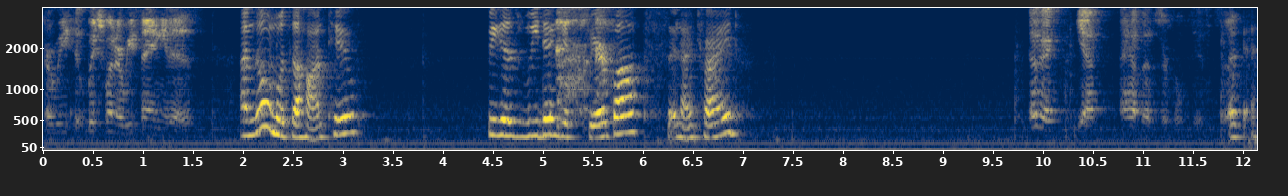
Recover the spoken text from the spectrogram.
Are we? Which one are we saying it is? I'm going with the Hantu. Because we didn't get Spirit Box, and I tried. Okay. Yeah, I have that circle too. So. Okay.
